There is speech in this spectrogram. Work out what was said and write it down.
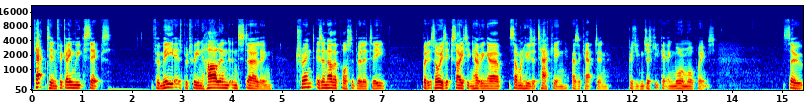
Captain for game week 6. For me it's between Haaland and Sterling. Trent is another possibility but it's always exciting having uh, someone who's attacking as a captain because you can just keep getting more and more points. So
